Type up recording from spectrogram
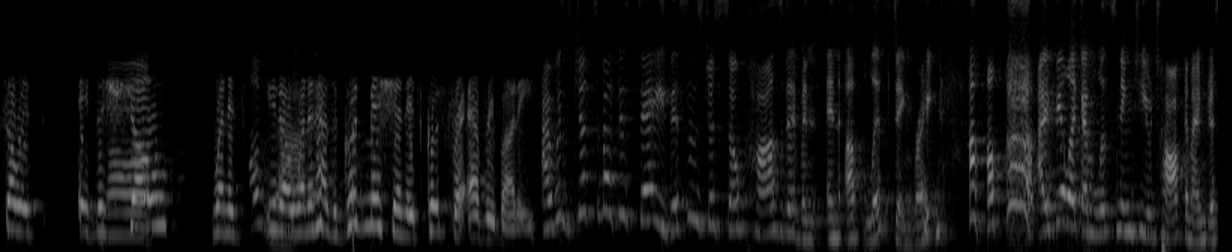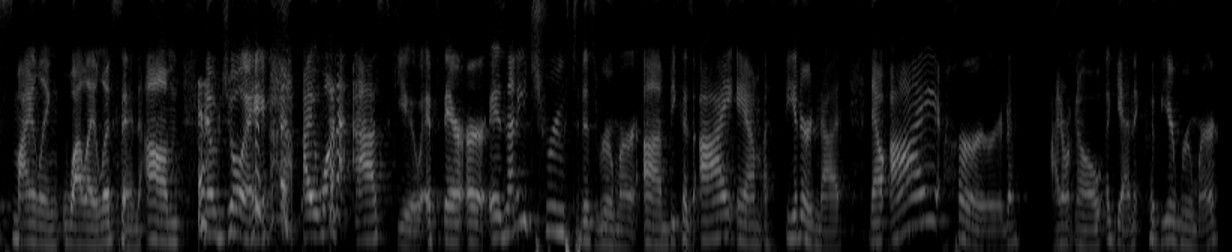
So it's, it, the well, show when it's you know when it has a good mission it's good for everybody. I was just about to say this is just so positive and, and uplifting right now. I feel like i'm listening to you talk and i'm just smiling while i listen. Um now joy i want to ask you if there are, is any truth to this rumor? Um because i am a theater nut. Now i heard I don't know, again, it could be a rumor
